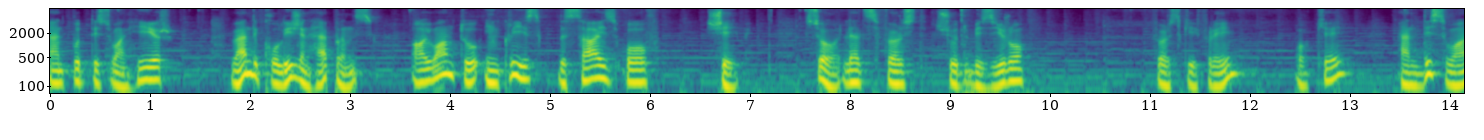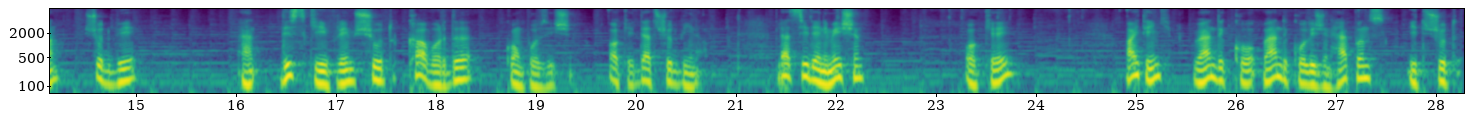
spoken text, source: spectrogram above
and put this one here. When the collision happens, I want to increase the size of shape. So let's first should be zero. First keyframe. Okay. And this one should be and this keyframe should cover the composition. Okay, that should be enough. Let's see the animation. Okay. I think when the when the collision happens, it should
